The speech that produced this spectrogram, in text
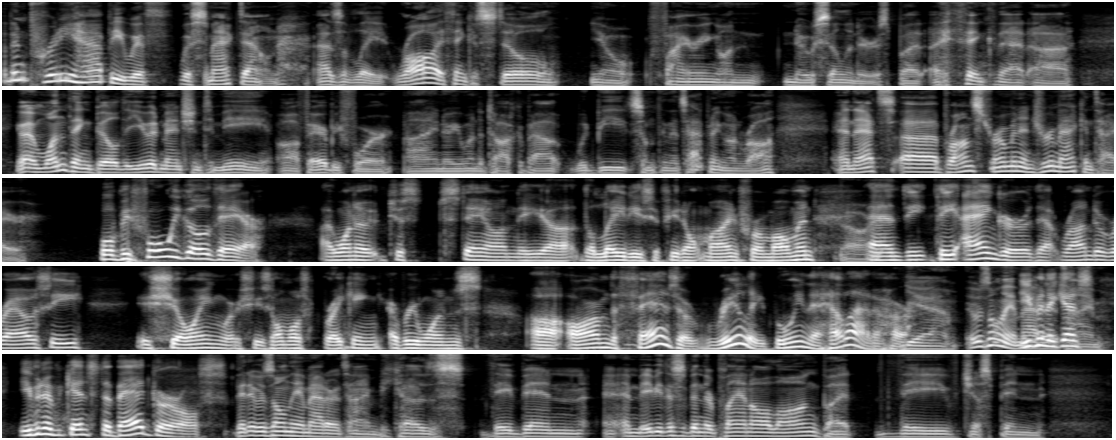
i've been pretty happy with with smackdown as of late. Raw i think is still you know firing on no cylinders. But i think that uh you know, and one thing, Bill, that you had mentioned to me off air before, I know you wanted to talk about, would be something that's happening on Raw, and that's uh, Braun Strowman and Drew McIntyre. Well, before we go there, I want to just stay on the uh, the ladies, if you don't mind, for a moment. Right. and the the anger that Ronda Rousey is showing, where she's almost breaking everyone's uh, arm, the fans are really booing the hell out of her, yeah, it was only a matter even of against time. even against the bad girls. But it was only a matter of time because they've been, and maybe this has been their plan all along, but they've just been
